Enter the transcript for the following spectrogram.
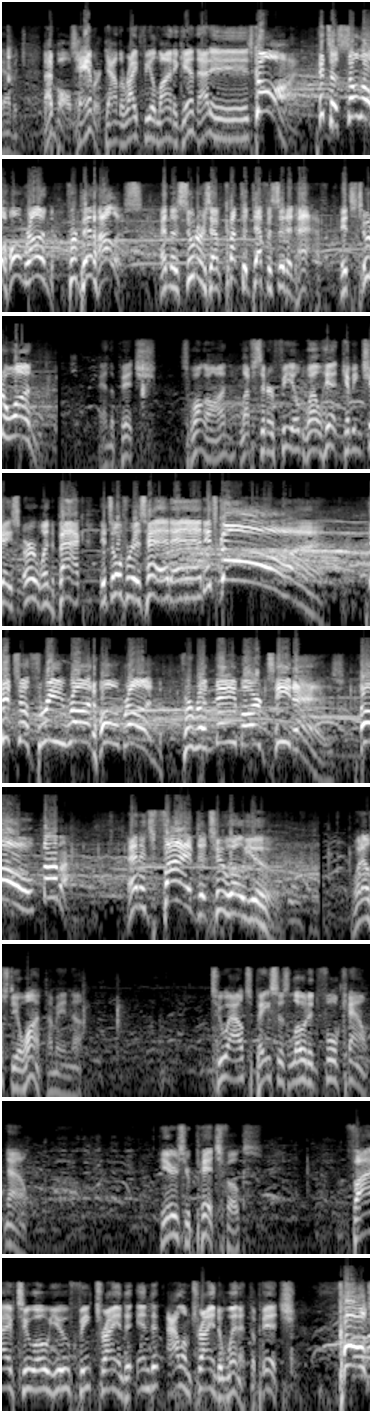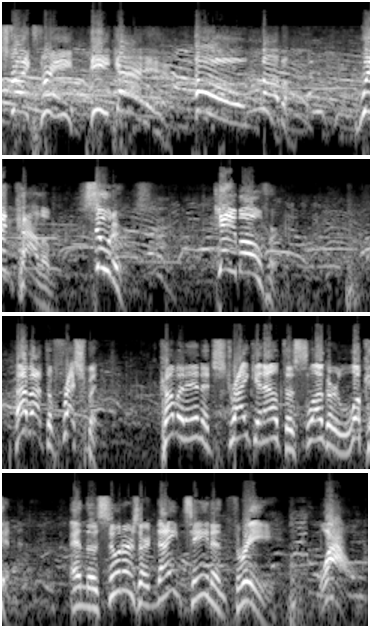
That ball's hammered down the right field line again. That is gone. It's a solo home run for Ben Hollis, and the Sooners have cut the deficit in half. It's two to one. And the pitch swung on left center field, well hit, giving Chase Irwin back. It's over his head, and it's gone. It's a three-run home run for Rene Martinez. Oh, mama! And it's five to two OU. What else do you want? I mean, uh, two outs, bases loaded, full count now. Here's your pitch, folks. 5 2 OU. Fink trying to end it. Alum trying to win it. The pitch. Called strike three. He got it. Oh, mama. Win column. Sooners. Game over. How about the freshman? coming in and striking out the slugger looking. And the Sooners are 19 and 3. Wow.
